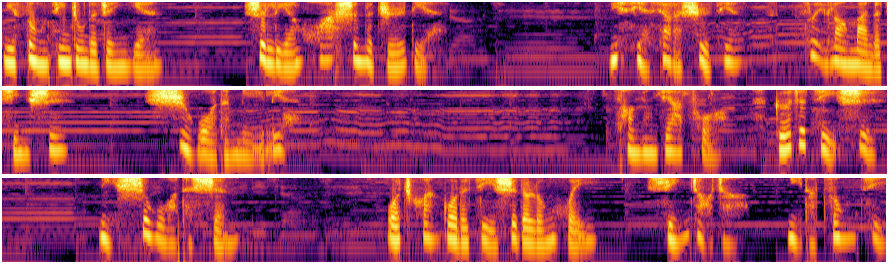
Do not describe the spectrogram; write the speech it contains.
你诵经中的真言，是莲花生的指点。你写下了世间。最浪漫的情诗，是我的迷恋。仓央嘉措，隔着几世，你是我的神。我穿过了几世的轮回，寻找着你的踪迹。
